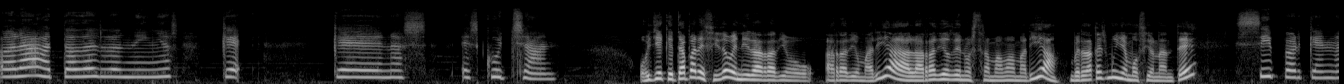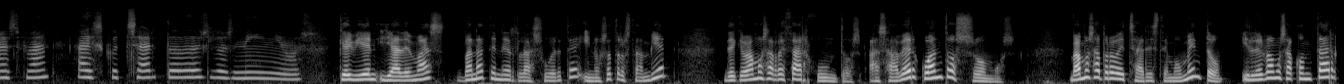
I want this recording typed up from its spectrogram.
hola a todos los niños que, que nos escuchan. Oye, ¿qué te ha parecido venir a Radio, a Radio María, a la radio de nuestra mamá María? ¿Verdad que es muy emocionante? Sí, porque nos van a escuchar todos los niños. Qué bien, y además van a tener la suerte, y nosotros también, de que vamos a rezar juntos, a saber cuántos somos. Vamos a aprovechar este momento y les vamos a contar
